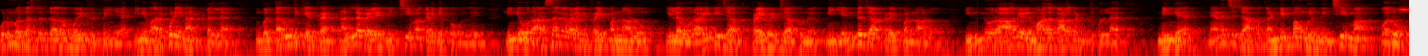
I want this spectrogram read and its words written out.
குடும்ப கஷ்டத்துக்காக போயிட்டு இருப்பீங்க இனி வரக்கூடிய நாட்களில் உங்கள் தகுதிக்கேற்ற நல்ல வேலை நிச்சயமாக கிடைக்க போகுது. நீங்கள் ஒரு அரசாங்க வேலைக்கு ட்ரை பண்ணாலும் இல்லை ஒரு ஐடி ஜாப் ப்ரைவேட் ஜாப்னு நீங்கள் எந்த ஜாப் ட்ரை பண்ணாலும் இன்னொரு ஆறு ஏழு மாத காலகட்டத்துக்குள்ளே நீங்கள் நினச்ச ஜாப்பை கண்டிப்பாக உங்களுக்கு நிச்சயமாக வரும்.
